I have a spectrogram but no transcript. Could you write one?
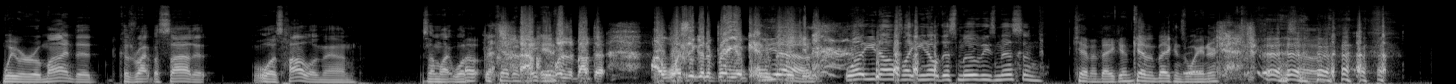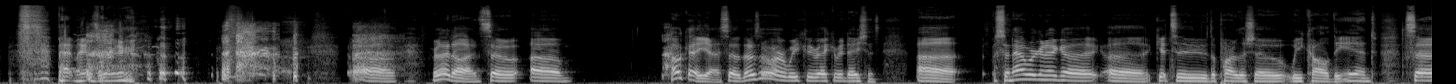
we were reminded because right beside it was Hollow Man. So I'm like, Oh, what? Kevin I Bacon. was about to. I wasn't gonna bring up Kevin Bacon. yeah. well, you know, I was like, you know, this movie's missing Kevin Bacon. Kevin Bacon's wiener. Batman's winner. uh, right on. So, um, okay, yeah. So those are our weekly recommendations. Uh, so now we're gonna go uh, get to the part of the show we call the end. So,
